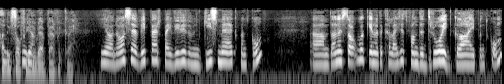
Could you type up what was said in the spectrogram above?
Gaan jy sal vir ja. die webwerf kry. Ja, daar's 'n webwerf by www.gizmag.com Ehm um, dan is daar ook een wat ek gelys het van thedroidguy.com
